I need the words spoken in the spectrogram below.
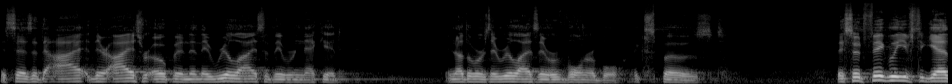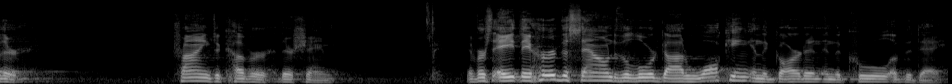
it says that the eye, their eyes were opened and they realized that they were naked. In other words, they realized they were vulnerable, exposed. They sewed fig leaves together, trying to cover their shame. In verse 8, they heard the sound of the Lord God walking in the garden in the cool of the day.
